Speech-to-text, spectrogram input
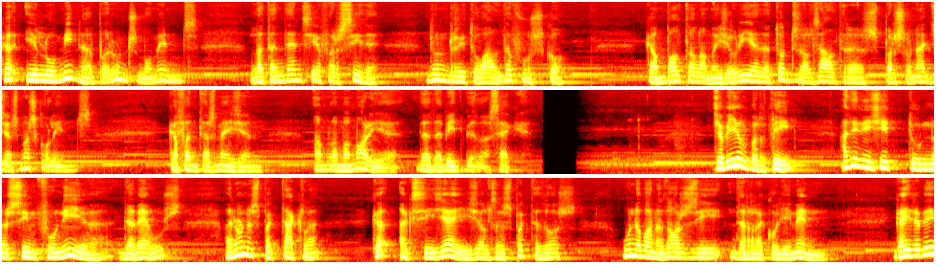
que il·lumina per uns moments la tendència farcida d'un ritual de foscor que envolta la majoria de tots els altres personatges masculins que fantasmegen amb la memòria de David Vilaseca. Xavier Albertí ha dirigit una sinfonia de veus en un espectacle que exigeix als espectadors una bona dosi de recolliment, gairebé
